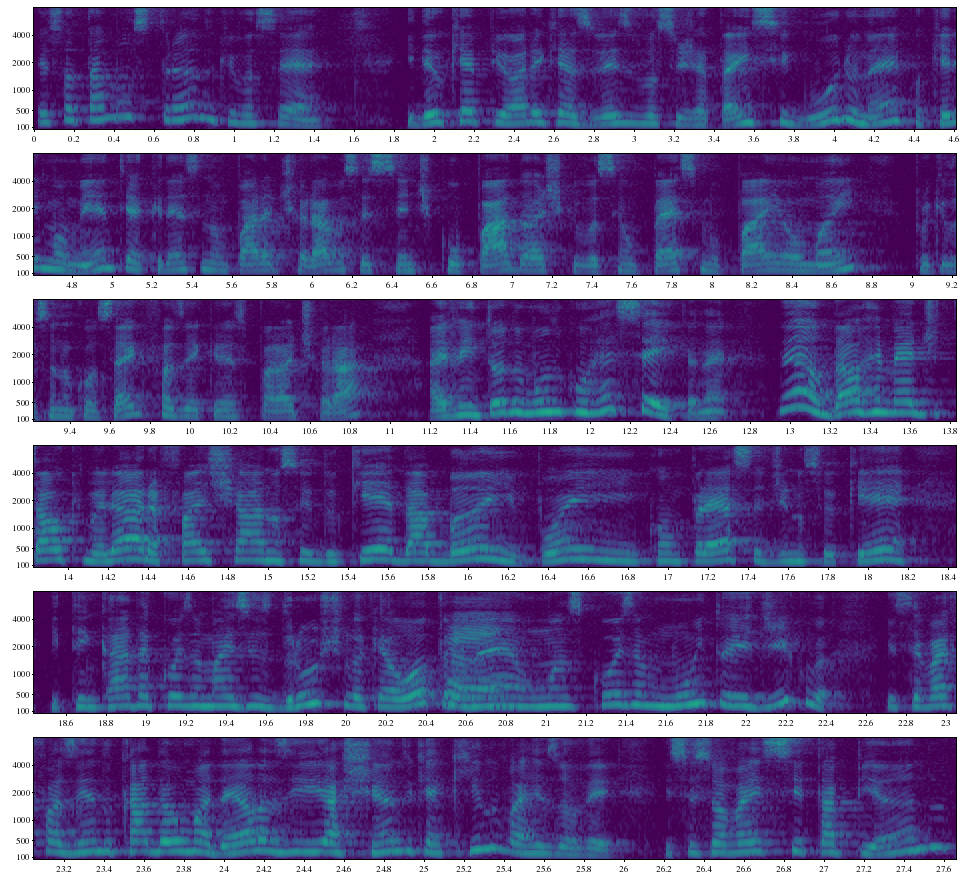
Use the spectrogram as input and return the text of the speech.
Ele só está mostrando que você é. E daí o que é pior é que às vezes você já está inseguro, né, com aquele momento e a criança não para de chorar, você se sente culpado, acha que você é um péssimo pai ou mãe, porque você não consegue fazer a criança parar de chorar. Aí vem todo mundo com receita, né? Não, dá o remédio tal que melhora, faz chá não sei do que, dá banho, põe compressa de não sei o que. E tem cada coisa mais esdrúxula que a outra, é. né? Umas coisas muito ridículas. E você vai fazendo cada uma delas e achando que aquilo vai resolver. E você só vai se tapeando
